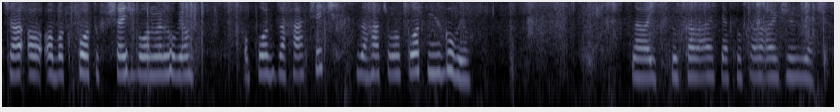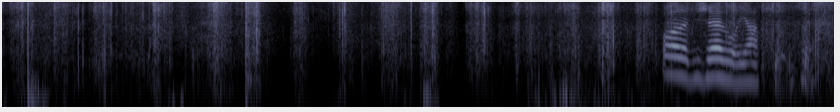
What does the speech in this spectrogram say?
Trzeba o, obok płotów przejść, bo one lubią o płot zahaczyć. Zahaczą o płot i zgubią. Dawaj, idź tu kawałek, ja tu kawałek, żeby wiesz. Ale drzewo, ja pierdzielę.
